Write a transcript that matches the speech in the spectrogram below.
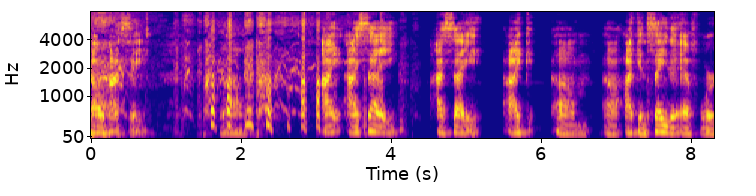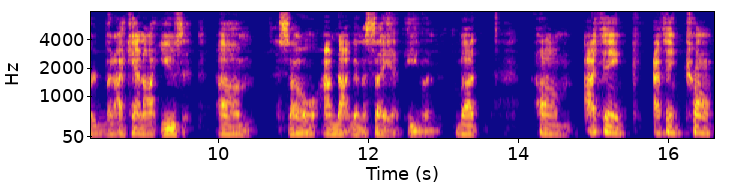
Oh, I see. well, I I say I say I um uh, I can say the F word, but I cannot use it. Um, so I'm not going to say it even. But um, I think I think Trump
